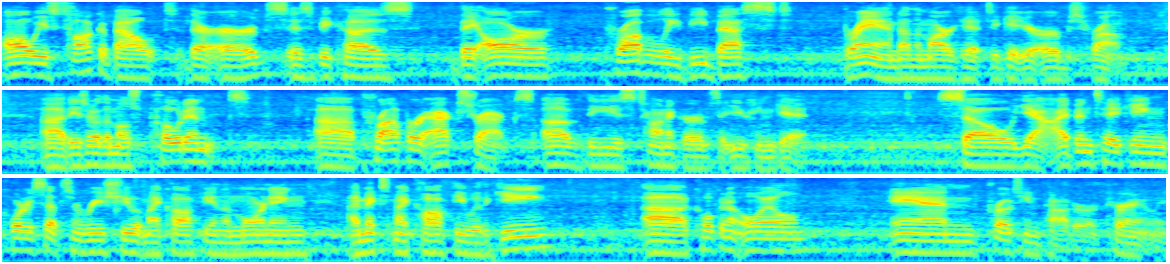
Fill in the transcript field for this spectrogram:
always talk about their herbs is because they are probably the best brand on the market to get your herbs from. Uh, these are the most potent, uh, proper extracts of these tonic herbs that you can get. So yeah, I've been taking cordyceps and reishi with my coffee in the morning. I mix my coffee with ghee, uh, coconut oil, and protein powder currently.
